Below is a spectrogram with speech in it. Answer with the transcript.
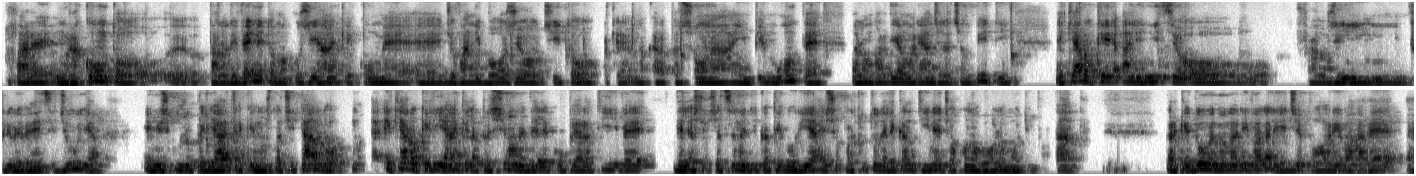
fare un racconto, eh, parlo di Veneto, ma così anche come eh, Giovanni Bosio, cito perché è una cara persona in Piemonte, la Lombardia Mariangela Ciampiti, è chiaro che all'inizio Frausin, Friuli Venezia Giulia, e mi scuso per gli altri che non sto citando, è chiaro che lì anche la pressione delle cooperative, delle associazioni di categoria e soprattutto delle cantine giocano un ruolo molto importante. Perché dove non arriva la legge può arrivare eh,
